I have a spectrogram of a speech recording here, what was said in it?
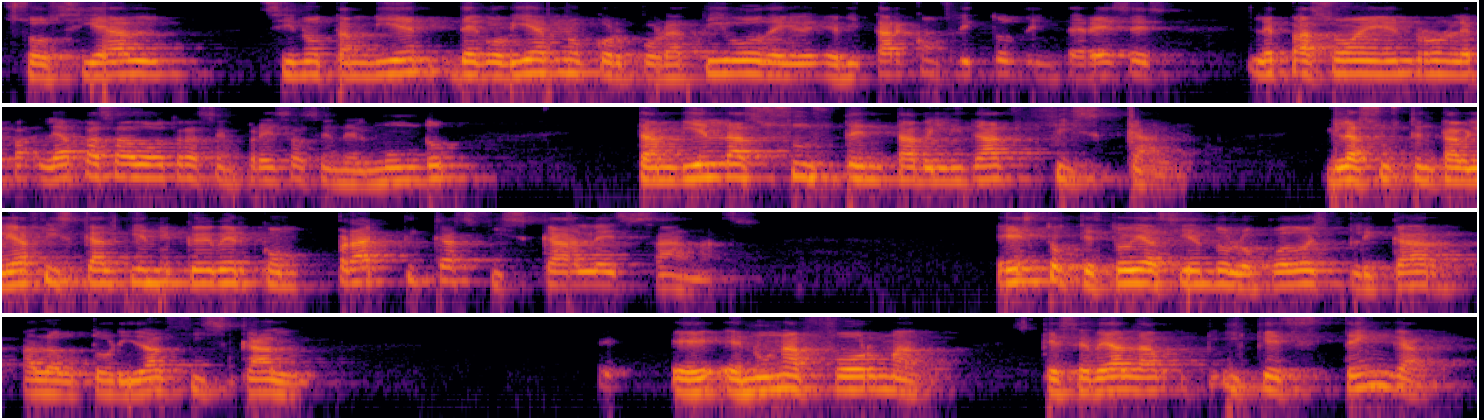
social, sino también de gobierno corporativo, de evitar conflictos de intereses. Le pasó a Enron, le, ha pasado a otras empresas en el mundo. También la sustentabilidad fiscal. Y la sustentabilidad fiscal tiene que ver con prácticas fiscales sanas. Esto que estoy haciendo lo puedo explicar a la autoridad fiscal eh, en una forma que se vea la, y que tenga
